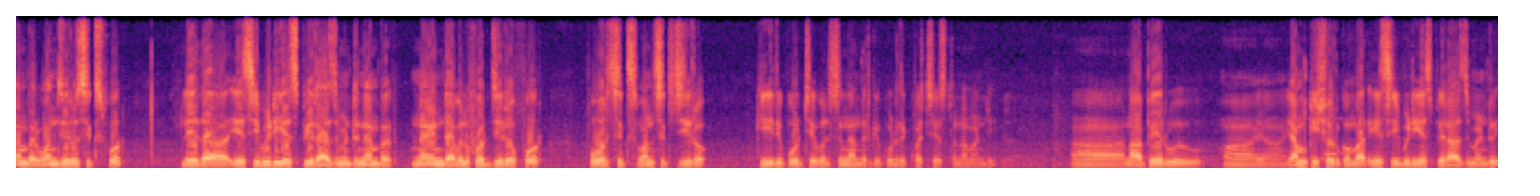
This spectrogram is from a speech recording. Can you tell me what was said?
number one zero six four లేదా ACB DSP Rajahmundry number nine double four zero four four six one six జీరోకి రిపోర్ట్ చేయవలసింది అందరికీ కూడా రిక్వెస్ట్ చేస్తున్నామండి. నా పేరు M Kishore Kumar ACB DSP Rajahmundry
